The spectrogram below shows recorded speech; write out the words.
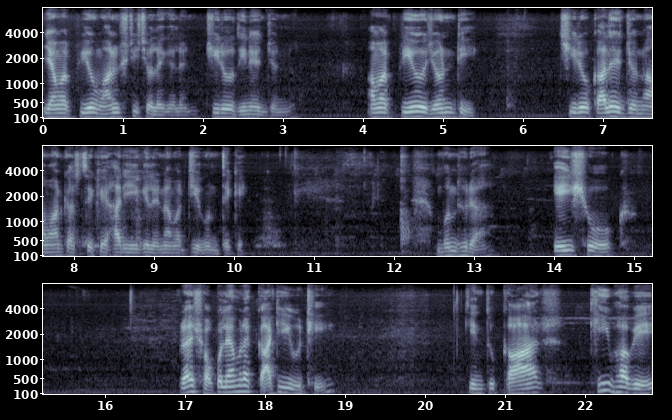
যে আমার প্রিয় মানুষটি চলে গেলেন চিরদিনের জন্য। আমার প্রিয়জনটি চিরকালের জন্য আমার কাছ থেকে হারিয়ে গেলেন আমার জীবন থেকে। বন্ধুরা, এই শোক প্রায় সকলে আমরা কাটিয়ে উঠি, কিন্তু কার কীভাবে,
